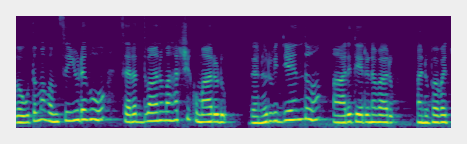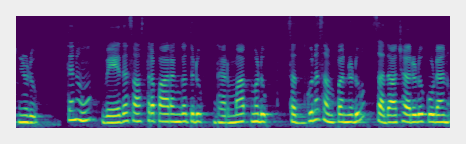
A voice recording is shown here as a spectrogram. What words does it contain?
గౌతమ వంశీయుడగు శరద్వాను మహర్షి కుమారుడు. ధనుర్విద్యయందు ఆరితేరినవారు అనుభవజ్ఞుడు. ఇతను వేదశాస్త్ర పారంగతుడు ధర్మాత్ముడు సద్గుణ సంపన్నుడు సదాచారుడు కూడాను.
